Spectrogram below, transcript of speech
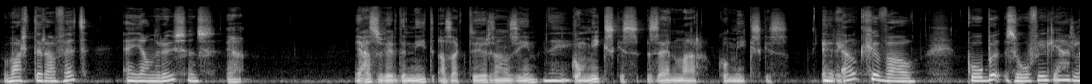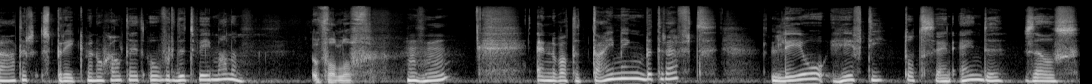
Wart de Ravet en Jan Reusens. Ja. Ja, ze werden niet als acteurs aanzien. Nee. Zijn maar komiekjes. In elk geval, Kobe, zoveel jaar later spreken we nog altijd over de twee mannen. Vol lof. Mm En wat de timing betreft, Leo heeft die tot zijn einde zelfs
